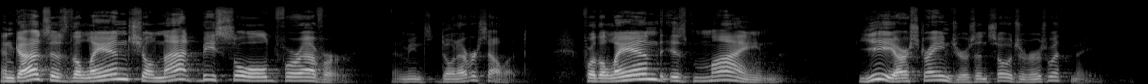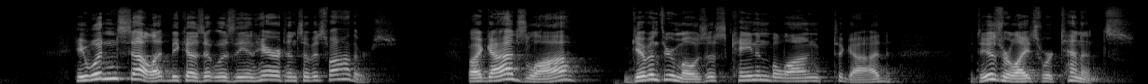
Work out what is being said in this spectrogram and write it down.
And God says, The land shall not be sold forever. That means don't ever sell it. For the land is mine. Ye are strangers and sojourners with me. He wouldn't sell it because it was the inheritance of his fathers. By God's law, given through Moses, Canaan belonged to God but the Israelites were tenants.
